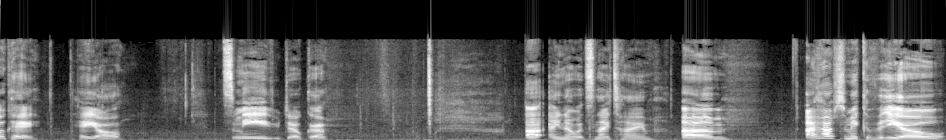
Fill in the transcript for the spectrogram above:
Okay, hey y'all. It's me, Udoka. Uh, I know it's nighttime. Um, I have to make a video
